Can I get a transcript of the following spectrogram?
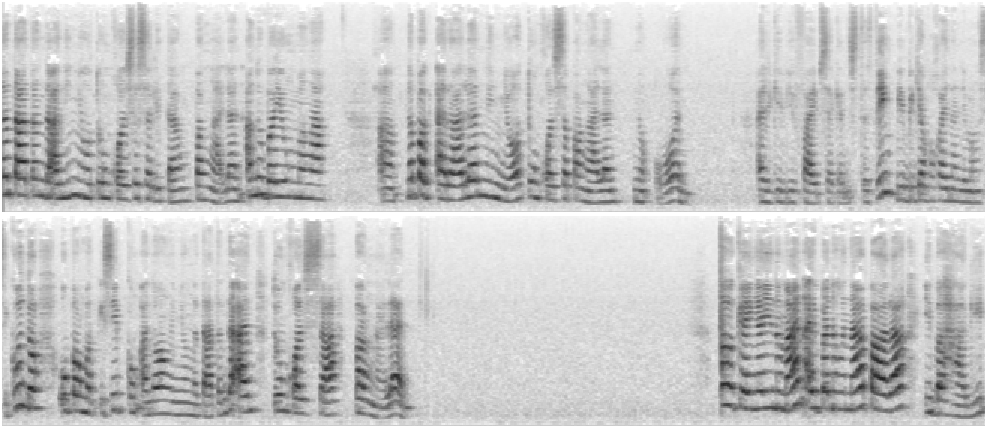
natatandaan ninyo tungkol sa salitang pangalan. Ano ba yung mga uh, napag-aralan ninyo tungkol sa pangalan noon? I'll give you 5 seconds to think. Bibigyan ko kayo ng limang segundo upang mag-isip kung ano ang inyong natatandaan tungkol sa pangalan. Okay, ngayon naman ay panahon na para ibahagi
